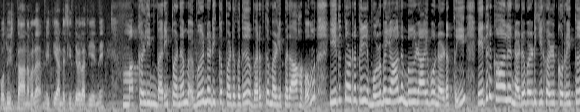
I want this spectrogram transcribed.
පොදු ස්ථානවල මිතියන්ට සිද්ධ වෙලා තියෙන්නේ மக்களின் வரிப்பணம் வீணடிக்கப்படுவது வருத்தம் அளிப்பதாகவும் இது தொடர்பில் முழுமையான மீளாய்வு நடத்தி எதிர்கால நடவடிக்கைகள் குறித்து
